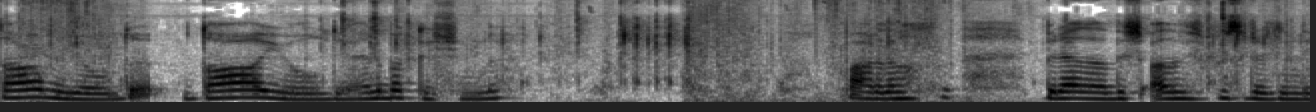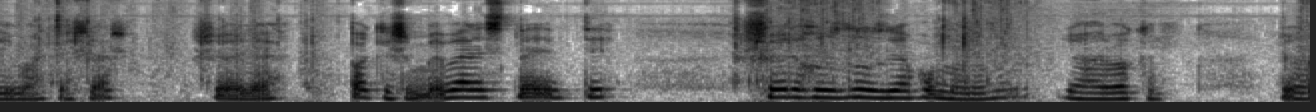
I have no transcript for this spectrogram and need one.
daha mı iyi oldu? Daha iyi oldu yani bakın şimdi. Pardon. Biraz alış alışma sürecindeyim arkadaşlar. Şöyle. Bakın şimdi ben eskiden etti. Şöyle hızlı hızlı yapamıyordum. Yani bakın. Yani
